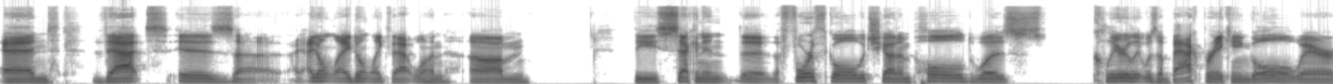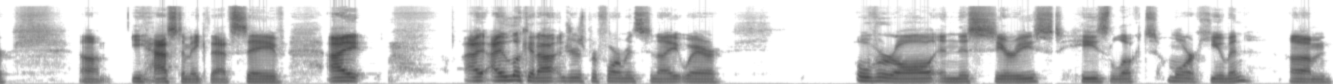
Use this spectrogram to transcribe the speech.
And that is uh, I, I, don't I don't like that one. Um, the second and the the fourth goal which got him pulled was clearly it was a backbreaking goal where um, he has to make that save. I I, I look at Oettinger's performance tonight where overall in this series, he's looked more human. Um,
